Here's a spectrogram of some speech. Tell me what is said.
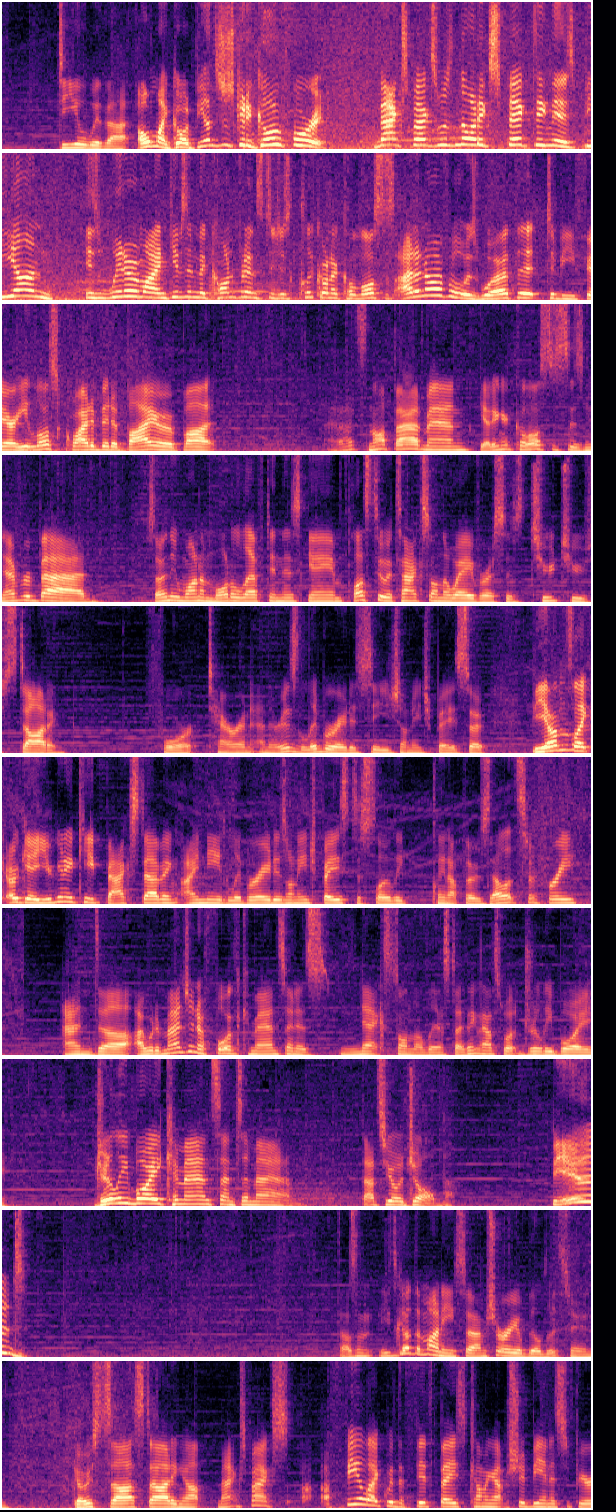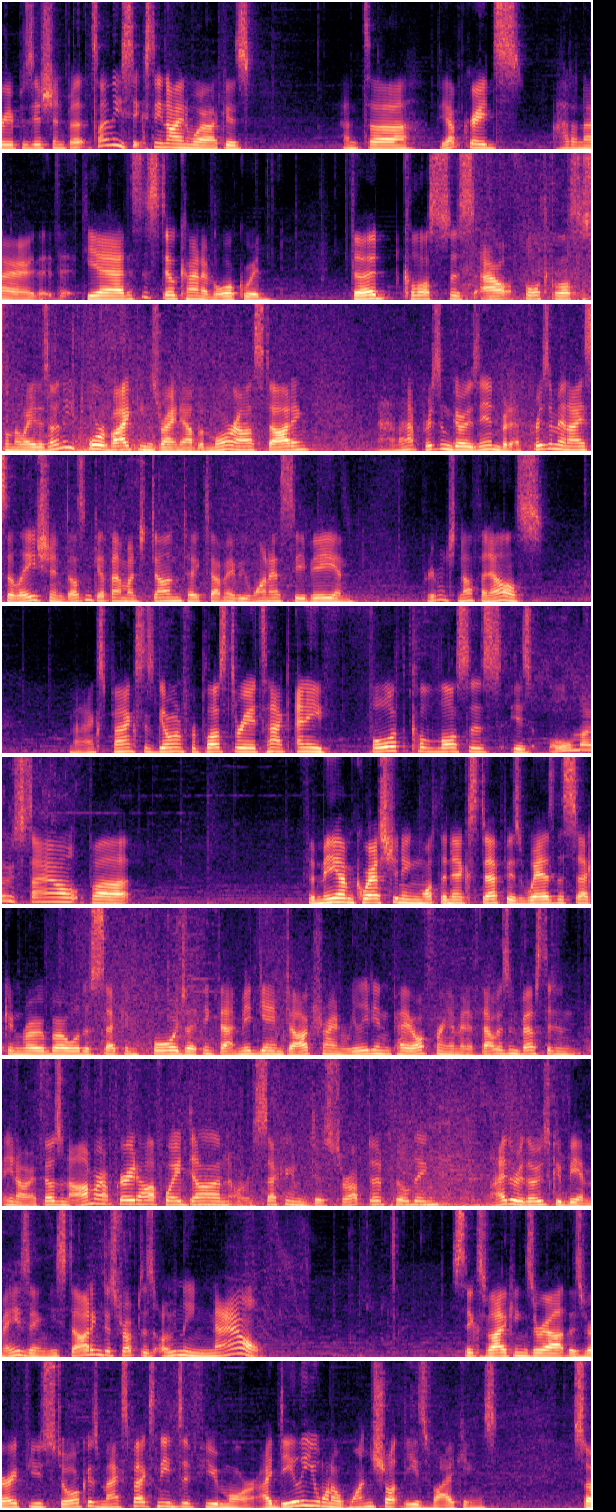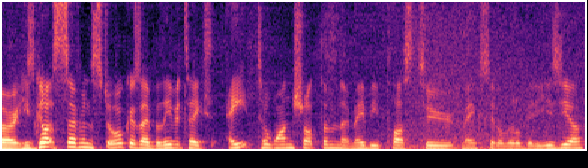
deal with that. Oh my god, Beyond's just going to go for it! MaxPax was not expecting this. Beyond his Widowmine gives him the confidence to just click on a Colossus. I don't know if it was worth it, to be fair. He lost quite a bit of bio, but that's not bad, man. Getting a Colossus is never bad. There's only one Immortal left in this game, plus two attacks on the way versus 2-2 starting for Terran, and there is Liberator Siege on each base. So Beyond's like, okay, you're going to keep backstabbing. I need Liberators on each base to slowly clean up those Zealots for free. And uh, I would imagine a fourth command center is next on the list. I think that's what Drilly Boy... Drilly Boy Command Center Man. That's your job. Build! Doesn't... He's got the money, so I'm sure he'll build it soon. Ghosts are starting up. MaxPax, I feel like with the fifth base coming up, should be in a superior position, but it's only 69 workers. And uh, the upgrades, I don't know. Yeah, this is still kind of awkward. Third Colossus out, fourth Colossus on the way. There's only four Vikings right now, but more are starting. And that Prism goes in, but a Prism in isolation doesn't get that much done. Takes out maybe one SCV and pretty much nothing else. Max MaxPax is going for plus three attack, and a fourth Colossus is almost out, but for me, I'm questioning what the next step is. Where's the second Robo or the second Forge? I think that mid-game Dark Shrine really didn't pay off for him. And if that was invested in, you know, if there was an armor upgrade halfway done or a second Disruptor building, either of those could be amazing. He's starting Disruptors only now. Six Vikings are out. There's very few Stalkers. MaxPax needs a few more. Ideally, you want to one-shot these Vikings. So he's got seven Stalkers. I believe it takes eight to one-shot them, though maybe plus two makes it a little bit easier.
